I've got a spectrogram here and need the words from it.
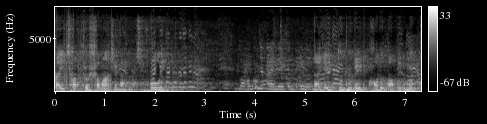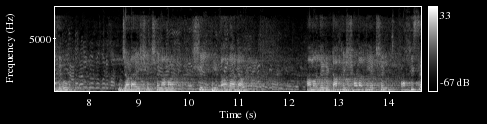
তাই ছাত্র সমাজ হচ্ছে বই। তাই এই দুপুরের খরতাপের মধ্যেও যারা এসেছেন আমার শিল্পী দাদারা, আমাদের ডাকে সাড়া দিয়েছেন অফিসে।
